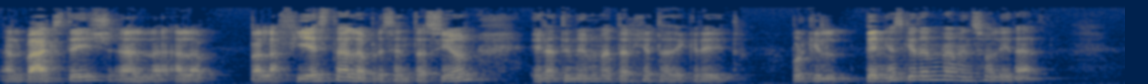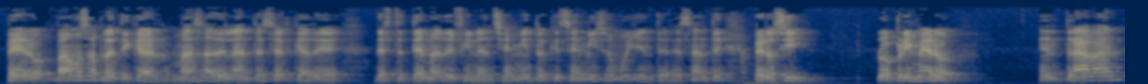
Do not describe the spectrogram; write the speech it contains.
al backstage, a la, a, la, a la fiesta, a la presentación, era tener una tarjeta de crédito, porque tenías que dar una mensualidad. Pero vamos a platicar más adelante acerca de, este tema de financiamiento que se me hizo muy interesante. Pero sí, lo primero, entraban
